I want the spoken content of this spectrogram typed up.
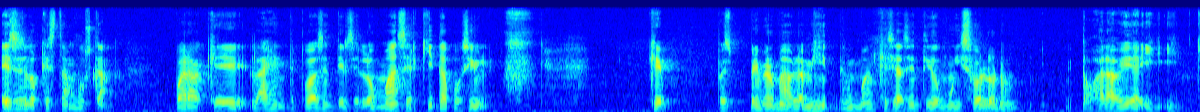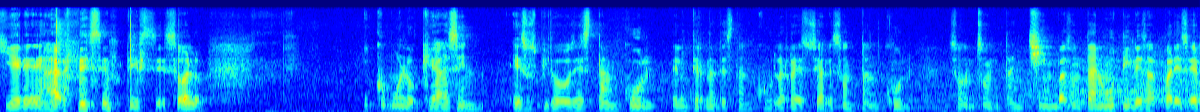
Eso es lo que están buscando, para que la gente pueda sentirse lo más cerquita posible. Que, pues, primero me habla a mí de un man que se ha sentido muy solo, ¿no? Toda la vida y quiere dejar de sentirse solo. Y como lo que hacen esos pirobos es tan cool, el internet es tan cool, las redes sociales son tan cool, son, son tan chimbas, son tan útiles al parecer,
